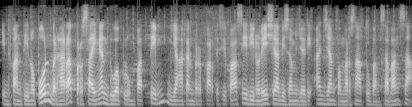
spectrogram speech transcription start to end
Infantino pun berharap persaingan 24 tim yang akan berpartisipasi di Indonesia bisa menjadi ajang pemersatu bangsa-bangsa.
